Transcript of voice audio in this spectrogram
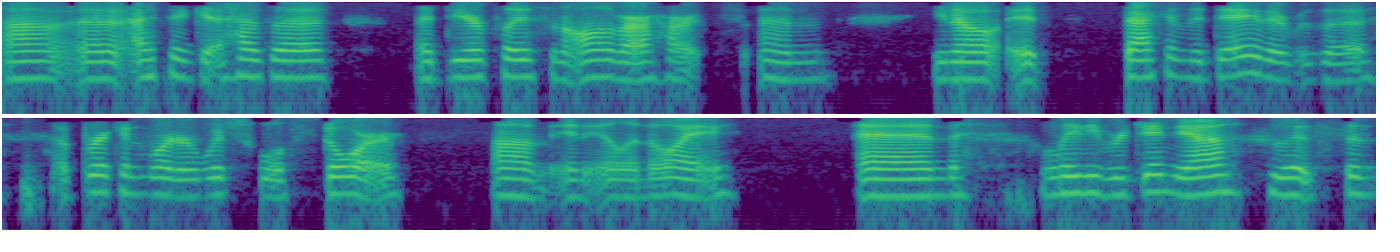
uh, and I think it has a a dear place in all of our hearts, and you know, it back in the day there was a, a brick and mortar witch school store um, in Illinois, and Lady Virginia, who has since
